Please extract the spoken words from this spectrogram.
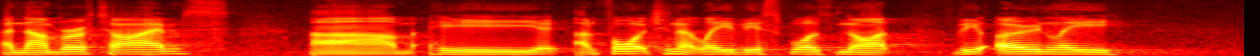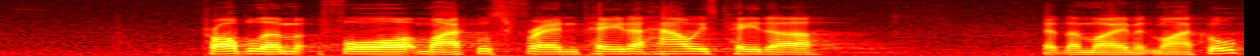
a number of times. Um, he, unfortunately, this was not the only problem for Michael's friend Peter. How is Peter at the moment, Michael?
